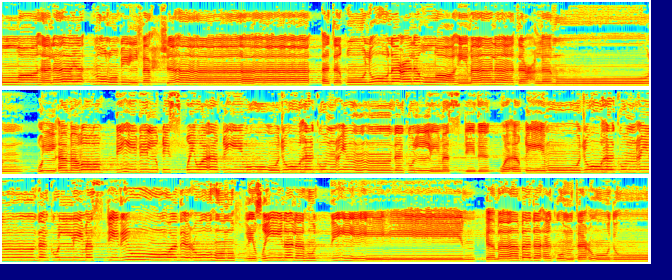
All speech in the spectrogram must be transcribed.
الله لا يأمر بالفحشاء. أتقولون على الله ما لا تعلمون. قل أمر ربي بالقسط وأقيموا وجوهكم عند كل مسجد وأقيموا وجوهكم عند كل مسجد وادعوه مخلصين له الدين كما بدأكم تعودون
